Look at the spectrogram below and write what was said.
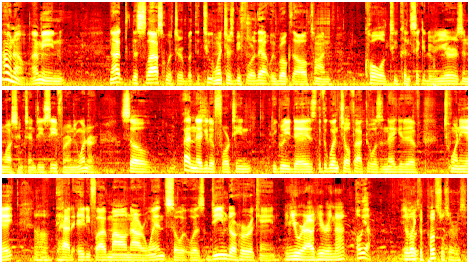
Oh no! I mean, not this last winter, but the two winters before that, we broke the all-time cold two consecutive years in Washington D.C. for any winter. So we had negative 14 degree days, but the wind chill factor was a negative 28. Uh-huh. It had 85 mile an hour wind, so it was deemed a hurricane. And you were out here in that? Oh yeah, You're like the Postal Service.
